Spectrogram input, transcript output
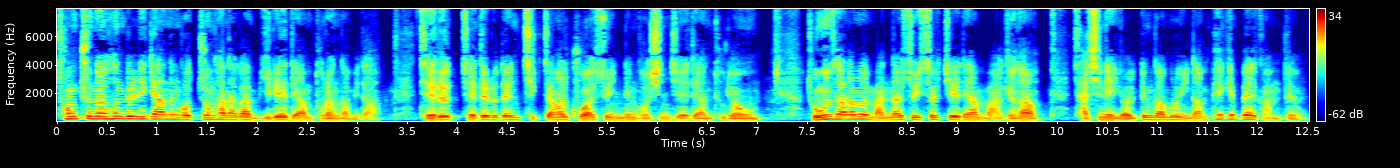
청춘을 흔들리게 하는 것 중 하나가 미래에 대한 불안감이다. 제대로 된 직장을 구할 수 있는 것인지에 대한 두려움, 좋은 사람을 만날 수 있을지에 대한 막연함, 자신의 열등감으로 인한 패배감 등.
